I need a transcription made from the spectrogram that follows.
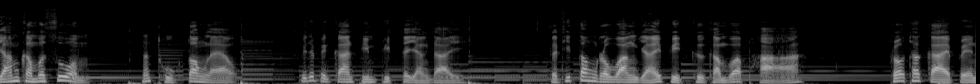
ย้ำคำว่าส้วม นั้นถูกต้องแล้ว ไม่ได้เป็นการพิมพ์ผิดแต่อย่างใด แต่ที่ต้องระวังอย่าให้ผิดคือคำว่าผา เพราะถ้ากลายเป็น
